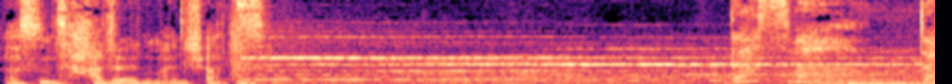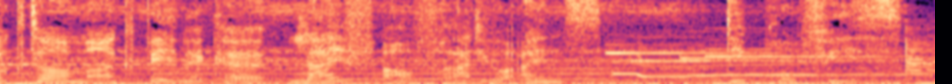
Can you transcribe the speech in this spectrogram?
Lass uns haddeln, mein Schatz. Das war Dr. Marc Benecke, live auf Radio 1, die Profis.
